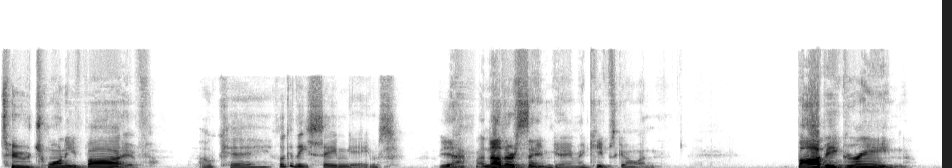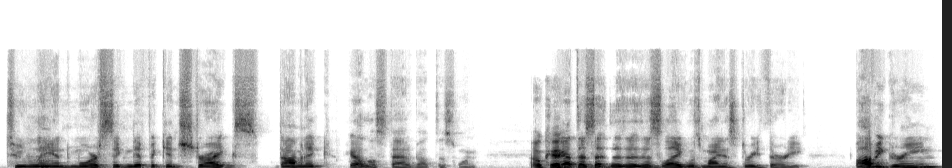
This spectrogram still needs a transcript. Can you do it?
225. Okay. Look at these same games. Yeah, another same game. It keeps going. Bobby Green to land more significant strikes. Dominic, I got a little stat about this one. Okay. I got this. At, th- th- this leg was minus 330. Bobby Green,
